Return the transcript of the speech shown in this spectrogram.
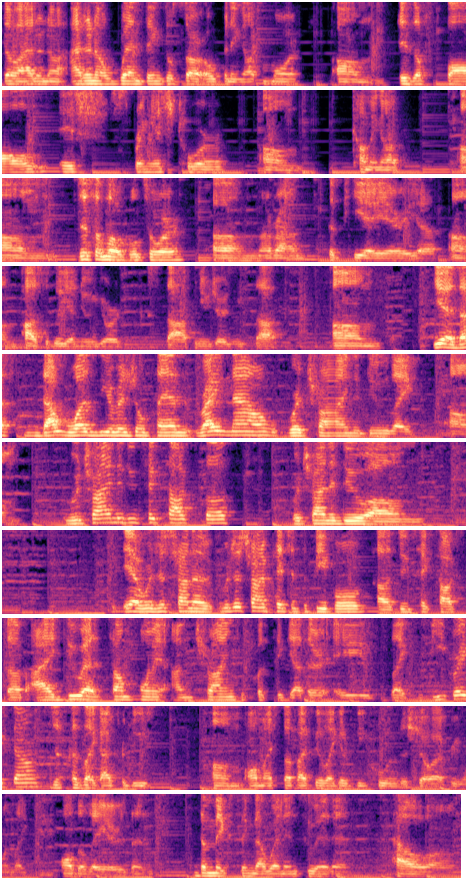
though I don't know, I don't know when things will start opening up more. Um, is a fall-ish, spring-ish tour um, coming up. Um, just a local tour um, around the PA area, um, possibly a New York stop, New Jersey stop. Um, yeah, that's that was the original plan. Right now, we're trying to do like um, we're trying to do TikTok stuff. We're trying to do um, yeah, we're just trying to we're just trying to pitch it to people, uh, do TikTok stuff. I do at some point. I'm trying to put together a like beat breakdown, just because like I produced um, all my stuff. I feel like it'd be cool to show everyone like all the layers and the mixing that went into it and how um,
